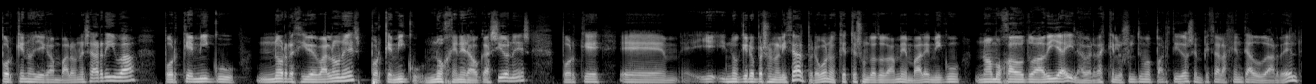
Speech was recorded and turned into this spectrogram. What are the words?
¿por qué no llegan balones arriba? ¿Por qué Miku no recibe balones? ¿Por qué Miku no genera ocasiones? ¿Por qué.? Eh, y, y no quiero personalizar, pero bueno, es que este es un dato también, ¿vale? Miku no ha mojado todavía y la verdad es que en los últimos partidos empieza la gente a dudar de él.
